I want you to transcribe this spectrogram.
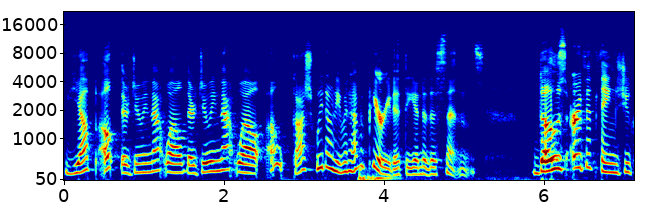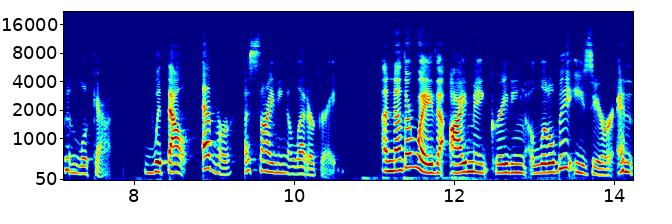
yep. Oh, they're doing that well. They're doing that well. Oh, gosh, we don't even have a period at the end of the sentence. Those are the things you can look at without ever assigning a letter grade. Another way that I make grading a little bit easier, and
